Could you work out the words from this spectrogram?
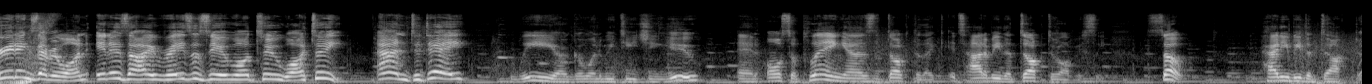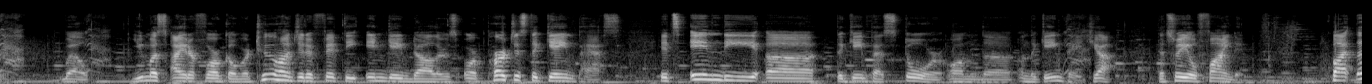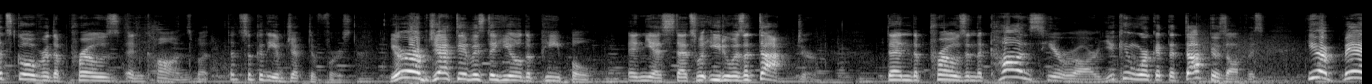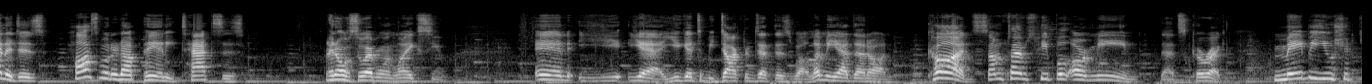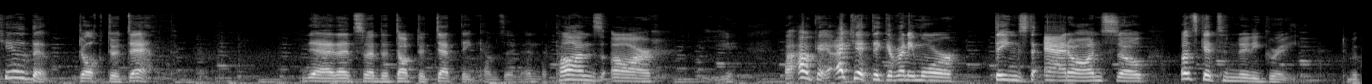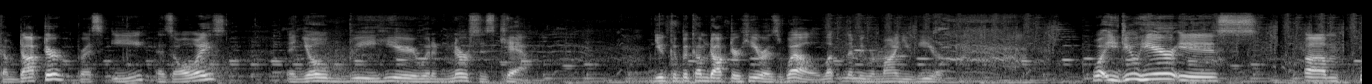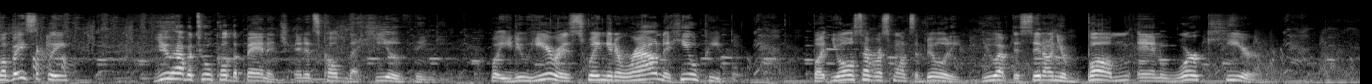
Greetings everyone, it is I, Razor012YT, and today we are going to be teaching you and also playing as the doctor, like it's how to be the doctor obviously. So, how do you be the doctor? Well, you must either fork over 250 in-game dollars or purchase the Game Pass. It's in the uh, the Game Pass store on the on the game page. Yeah, that's where you'll find it. But let's go over the pros and cons, but let's look at the objective first. Your objective is to heal the people. And yes, that's what you do as a doctor. Then the pros and the cons here are, you can work at the doctor's office. You have bandages, possible to not pay any taxes, and also everyone likes you. And yeah, you get to be Dr. Death as well. Let me add that on. Cons, sometimes people are mean. That's correct. Maybe you should kill them. Dr. Death. Yeah, that's where the Dr. Death thing comes in. And the cons are... Okay, I can't think of any more things to add on, so let's get to nitty gritty. To become doctor, press E, as always, and you'll be here with a nurse's cap. You could become doctor here as well. Let, let me remind you here. What you do here is, um, well basically, you have a tool called the bandage, and it's called the heal thingy. What you do here is swing it around to heal people. But you also have a responsibility. You have to sit on your bum and work here.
